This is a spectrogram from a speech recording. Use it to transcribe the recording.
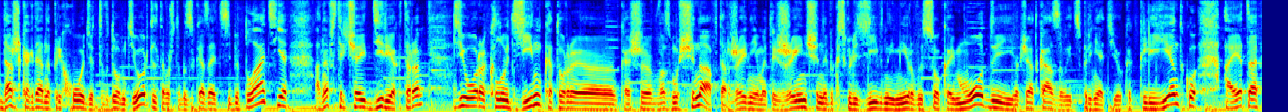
даже когда она приходит в дом Диор для того, чтобы заказать себе платье, она встречает директора директора Диора Клодин, которая, конечно, возмущена вторжением этой женщины в эксклюзивный мир высокой моды и вообще отказывается принять ее как клиентку. А это,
